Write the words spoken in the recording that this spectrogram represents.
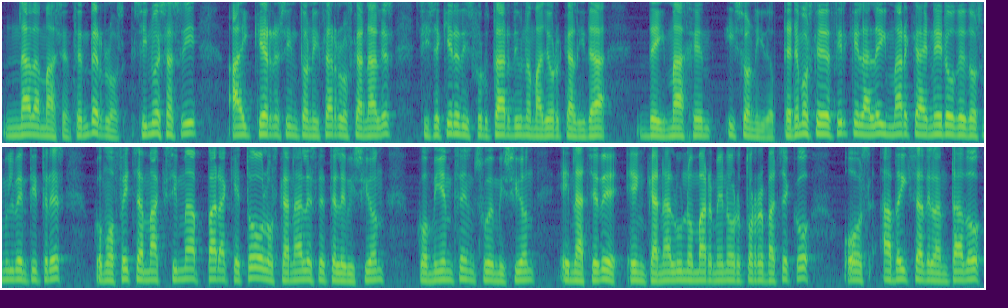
nada más encenderlos. Si no es así, hay que resintonizar los canales si se quiere disfrutar de una mayor calidad de imagen y sonido. Tenemos que decir que la ley marca enero de 2023 como fecha máxima para que todos los canales de televisión comiencen su emisión en HD. En Canal 1 Mar Menor Torre Pacheco os habéis adelantado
